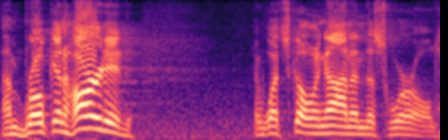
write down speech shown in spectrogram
I'm brokenhearted at what's going on in this world.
